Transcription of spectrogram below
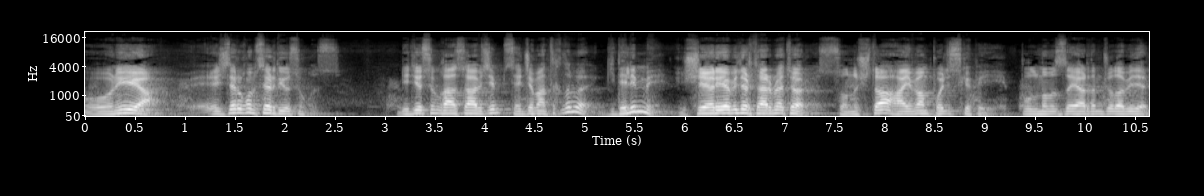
O ne ya? Ejder Komiser diyorsunuz. Ne diyorsun Gasu abicim? Sence mantıklı mı? Gidelim mi? İşe yarayabilir Terminator. Sonuçta hayvan polis köpeği. Bulmamızda yardımcı olabilir.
